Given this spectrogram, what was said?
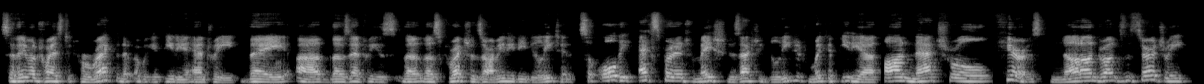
So if anyone tries to correct a Wikipedia entry, they, uh, those entries, the, those corrections are immediately deleted. So all the expert information is actually deleted from Wikipedia on natural cures, not on drugs and surgery,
